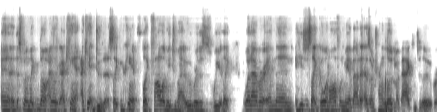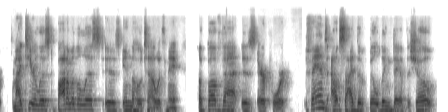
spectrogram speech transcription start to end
And at this point, I'm like, no, I like I can't, I can't do this. Like, you can't like follow me to my Uber. This is weird. Like, whatever. And then he's just like going off on me about it as I'm trying to load my bags into the Uber. My tier list, bottom of the list is in the hotel with me. Above that is airport. Fans outside the building day of the show,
